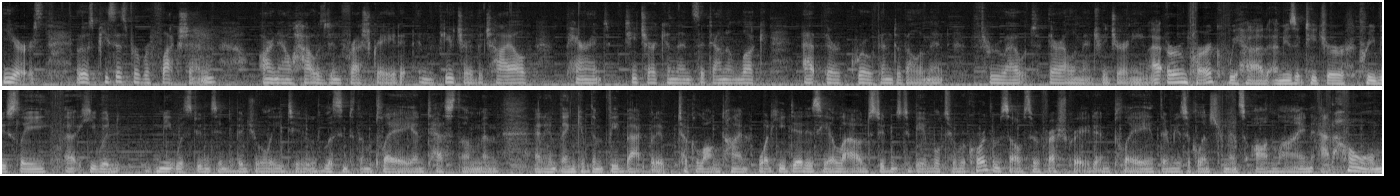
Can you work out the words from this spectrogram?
years. Those pieces for reflection are now housed in FreshGrade. In the future, the child, parent, teacher can then sit down and look at their growth and development throughout their elementary journey. At Irwin Park, we had a music teacher. Previously, uh, he would meet with students individually to listen to them play and test them and, and then give them feedback, but it took a long time. What he did is he allowed students to be able to record themselves through FreshGrade and play their musical instruments online at home,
